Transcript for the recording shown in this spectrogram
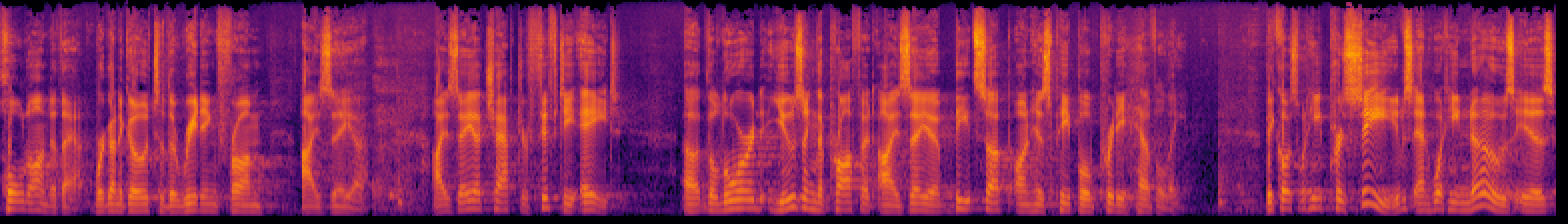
hold on to that. We're going to go to the reading from Isaiah. Isaiah chapter 58 uh, the Lord, using the prophet Isaiah, beats up on his people pretty heavily. Because what he perceives and what he knows is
